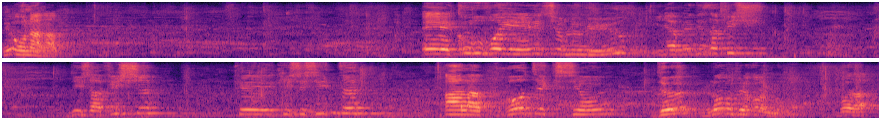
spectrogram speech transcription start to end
et en arabe. Et comme vous voyez sur le mur, il y avait des affiches. Des affiches qui, suscitent à la protection de l'environnement. Voilà,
